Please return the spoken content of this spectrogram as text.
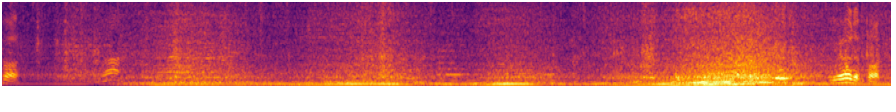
Beautiful. Beautiful.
